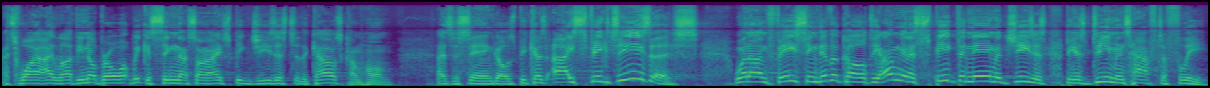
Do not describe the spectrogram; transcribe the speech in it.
That's why I love, you know, bro, we could sing that song, I speak Jesus to the cows come home, as the saying goes, because I speak Jesus. When I'm facing difficulty, I'm going to speak the name of Jesus because demons have to flee.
